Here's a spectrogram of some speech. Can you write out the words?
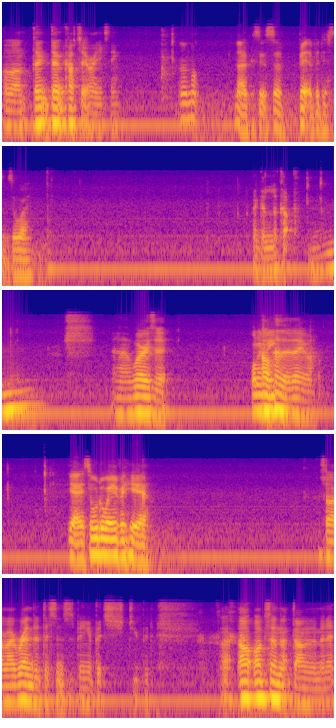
Hold on, don't don't cut it or anything. Oh, not, no, because it's a bit of a distance away. I can look up. Uh, where is it? Follow Oh, me. hello, there you are. Yeah, it's all the way over here. Sorry, my render distance is being a bit stupid. Uh, I'll, I'll turn that down in a minute.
